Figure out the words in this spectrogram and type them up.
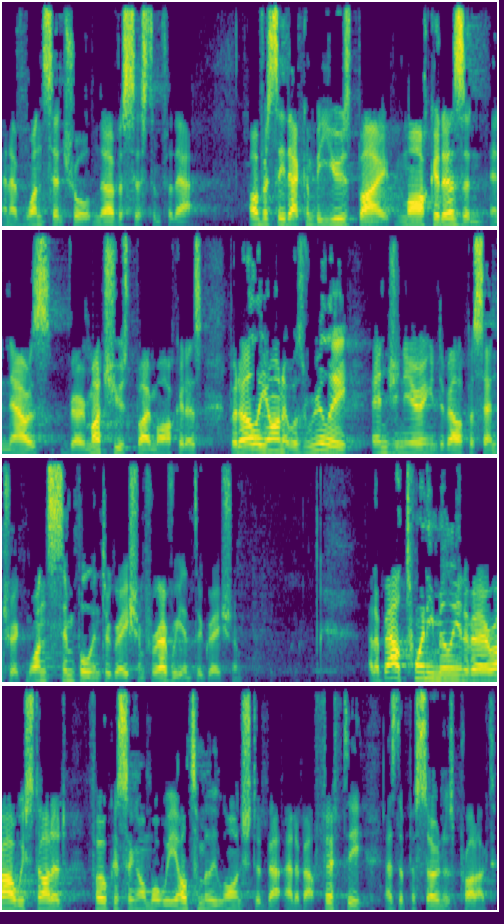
and have one central nervous system for that. Obviously, that can be used by marketers and, and now is very much used by marketers. But early on, it was really engineering and developer centric, one simple integration for every integration. At about 20 million of ARR, we started focusing on what we ultimately launched at about, at about 50 as the Personas product,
